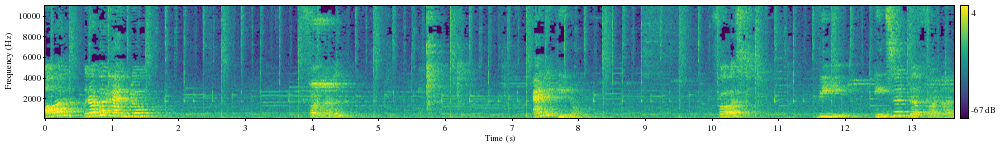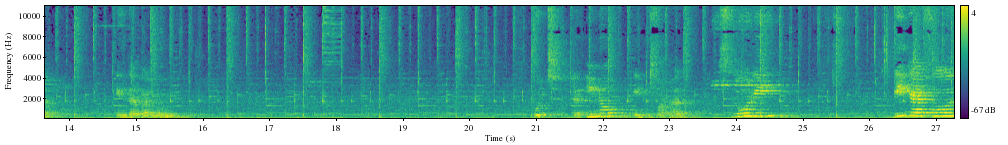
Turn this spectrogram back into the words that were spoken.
or rubber hand funnel plenum. First, we insert the funnel in the balloon. Put the Eno in the funnel. Slowly be careful.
